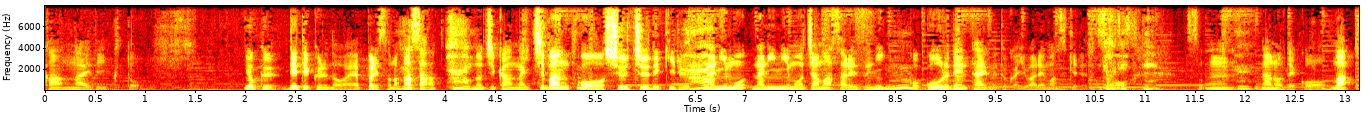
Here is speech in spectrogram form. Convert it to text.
考えでいくと、よく出てくるのはやっぱりその朝はい。の時間が一番こう集中できる、はい。何も何にも邪魔されずに、うん。こうゴールデンタイムとか言われますけれども。そうですね。そうん。なのでこう、まあ、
